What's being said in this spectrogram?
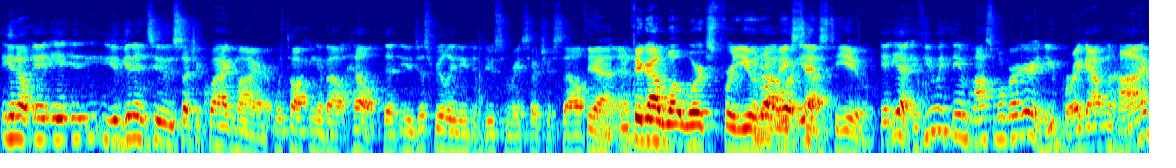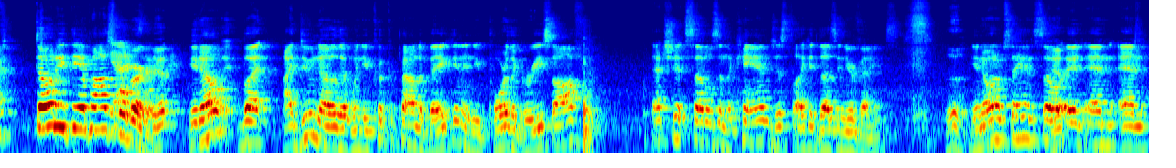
you know, it, it, it, you get into such a quagmire with talking about health that you just really need to do some research yourself. Yeah, and, figure out what works for you and what makes what- yeah. sense to you. Yeah, yeah, if you eat the Impossible Burger and you break out in hives, don't eat the Impossible Yeah, Burger. exactly. You know, but I do know that when you cook a pound of bacon and you pour the grease off, that shit settles in the can just like it does in your veins. You know what I'm saying? So Yep. it, and and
